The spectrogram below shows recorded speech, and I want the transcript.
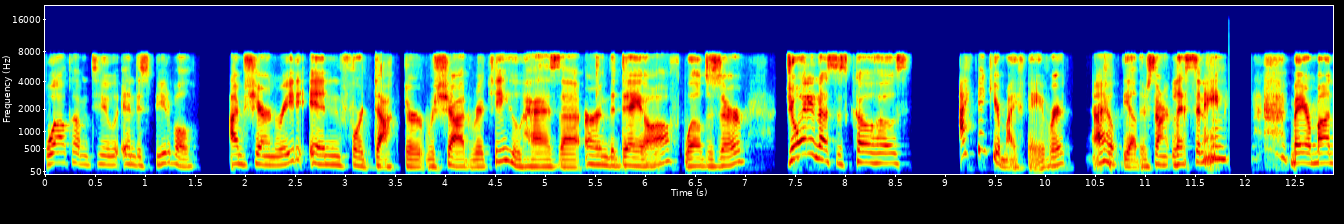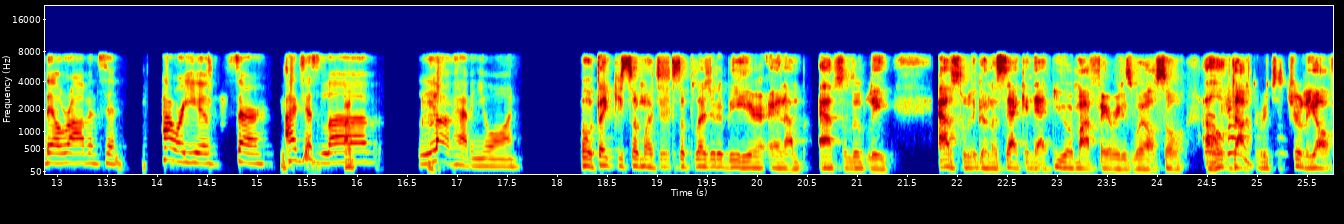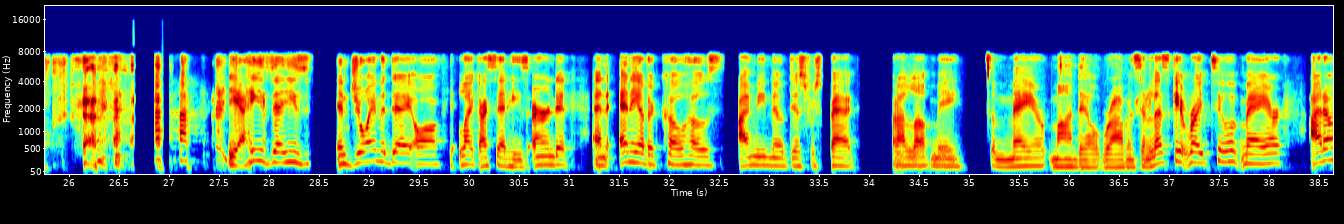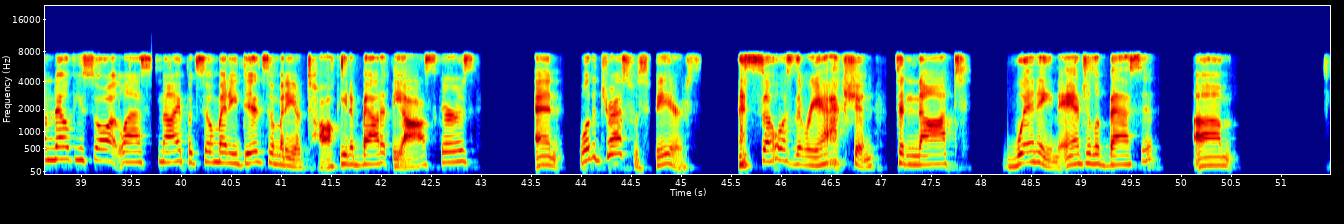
Welcome to Indisputable. I'm Sharon Reed in for Dr. Rashad Richey, who has uh, earned the day off, well deserved. Joining us as co host, I think you're my favorite. I hope the others aren't listening. Mayor Mondale Robinson, how are you, sir? I just love, love having you on. Oh, thank you so much. It's a pleasure to be here, and I'm absolutely, absolutely going to second that. You are my favorite as well. So I okay. hope Dr. Rich is truly off. yeah, he's he's enjoying the day off. Like I said, he's earned it. And any other co-host, I mean no disrespect, but I love me some Mayor Mondale Robinson. Let's get right to it, Mayor. I don't know if you saw it last night, but so many did. So many are talking about it, the Oscars. And well, the dress was fierce. And so was the reaction to not winning. Angela Bassett um,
